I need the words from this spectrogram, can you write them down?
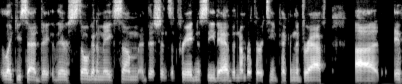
like you said, they, they're still going to make some additions in free agency. They have the number 13 pick in the draft. Uh, if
